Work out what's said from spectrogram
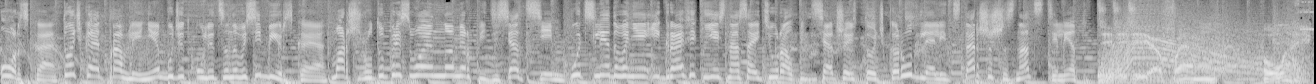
Орска. Точкой отправления будет улица Новосибирская. Маршруту присвоен номер 57. Путь следования и график есть на сайте урал56.ру для лиц старше 16 лет. Лайк.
